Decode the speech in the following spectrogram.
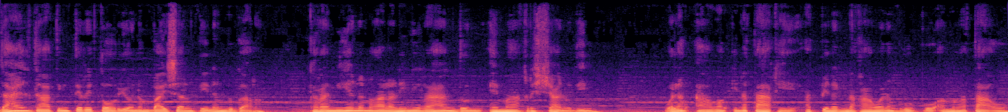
Dahil dating teritoryo ng Byzantine ang lugar, karamihan ng mga naninirahan doon ay mga Kristiyano din. Walang awang inatake at pinagnakawan ng grupo ang mga tao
